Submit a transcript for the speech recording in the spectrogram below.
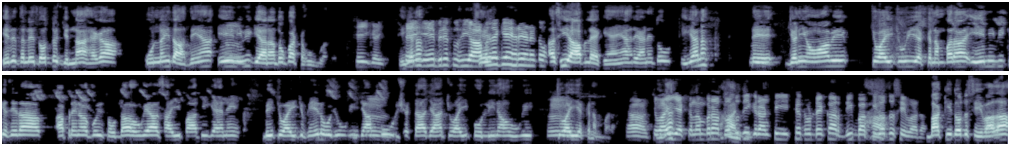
ਇਹਦੇ ਥੱਲੇ ਦੁੱਧ ਜਿੰਨਾ ਹੈਗਾ ਉਨਾ ਹੀ ਦੱਸਦੇ ਆ ਇਹ ਨਹੀਂ ਵੀ 11 ਤੋਂ ਘੱਟ ਹੋਊਗਾ। ਠੀਕ ਹੈ ਜੀ। ਤੇ ਇਹ ਵੀਰੇ ਤੁਸੀਂ ਆਪ ਲੈ ਕੇ ਆਏ ਹਰਿਆਣੇ ਤੋਂ? ਅਸੀਂ ਆਪ ਲੈ ਕੇ ਆਏ ਆ ਹਰਿਆਣੇ ਤੋਂ ਠੀਕ ਆ ਨਾ? ਤੇ ਜਣੀ ਆਵਾ ਵੀ ਚੁਆਈ ਚੂਈ ਇੱਕ ਨੰਬਰ ਆ। ਇਹ ਨਹੀਂ ਵੀ ਕਿਸੇ ਦਾ ਆਪਣੇ ਨਾਲ ਕੋਈ ਸੌਦਾ ਹੋ ਗਿਆ ਸਾਈ ਪਾਤੀ ਕਹੇ ਨੇ ਵੀ ਚੁਆਈ ਚ ਫੇਲ ਹੋ ਜਾਊਗੀ ਜਾਂ। ਭੂਰ ਛੱਟਾ ਜਾਂ ਚੁਆਈ ਪੋਲੀ ਨਾ ਹੋਊਗੀ ਚੁਆਈ ਇੱਕ ਨੰਬਰ ਆ। ਹਾਂ ਚਵਾਈ ਇੱਕ ਨੰਬਰ ਆ। ਦੁੱਧ। ਦੀ ਗਾਰੰਟੀ ਇੱਥੇ ਤੁਹਾਡੇ ਘਰ ਦੀ ਬਾਕੀ। ਦੁੱਧ ਸੇਵਾ ਦਾ। ਬਾਕੀ ਦੁੱਧ ਸੇਵਾ ਦਾ।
